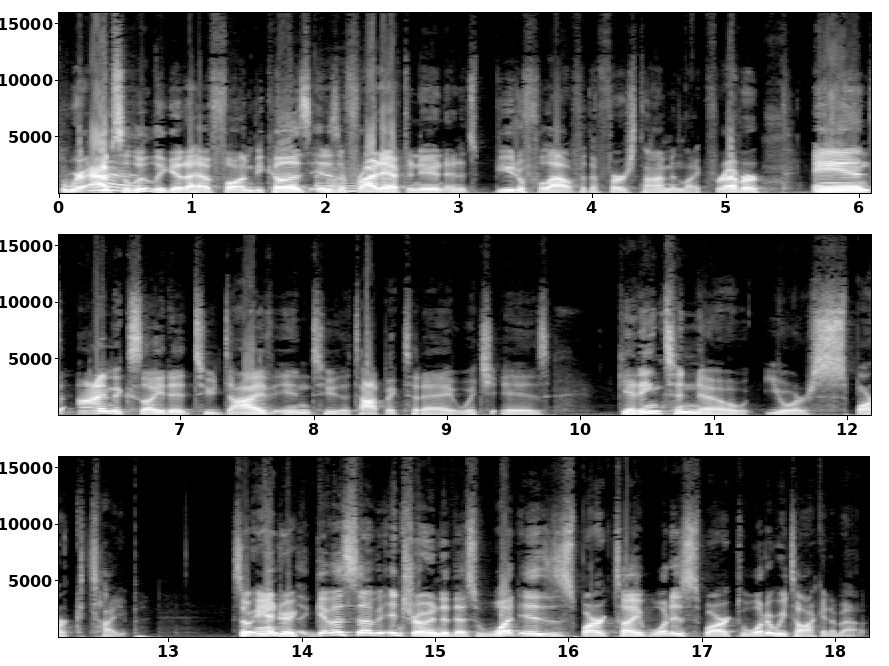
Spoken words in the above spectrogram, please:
we're absolutely gonna have fun because it is a mm. Friday afternoon and it's beautiful out for the first time in like forever. And I'm excited to dive into the topic today, which is getting to know your spark type. So, Andrea, give us some intro into this. What is spark type? What is sparked? What are we talking about?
